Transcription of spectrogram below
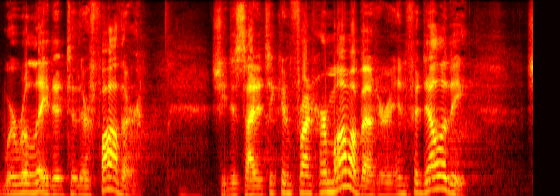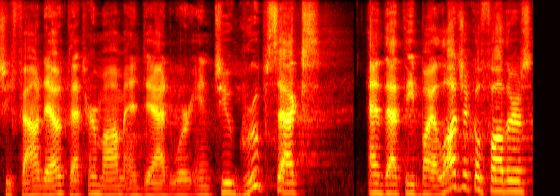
were related to their father. She decided to confront her mom about her infidelity. She found out that her mom and dad were into group sex and that the biological fathers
